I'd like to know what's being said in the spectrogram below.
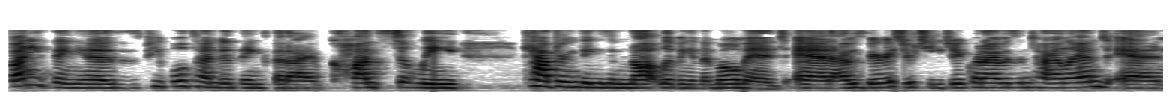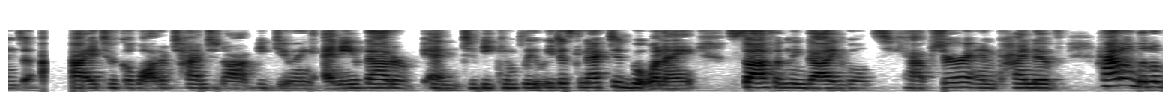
funny thing is, is people tend to think that I'm constantly capturing things and not living in the moment. And I was very strategic when I was in Thailand, and I took a lot of time to not be doing any of that or and to be completely disconnected. But when I saw something valuable to capture and kind of had a little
